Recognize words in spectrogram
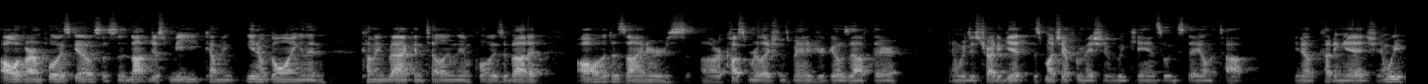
all of our employees go. So it's not just me coming, you know, going and then coming back and telling the employees about it all the designers, our customer relations manager goes out there, and we just try to get as much information as we can so we can stay on the top, you know, cutting edge. And we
